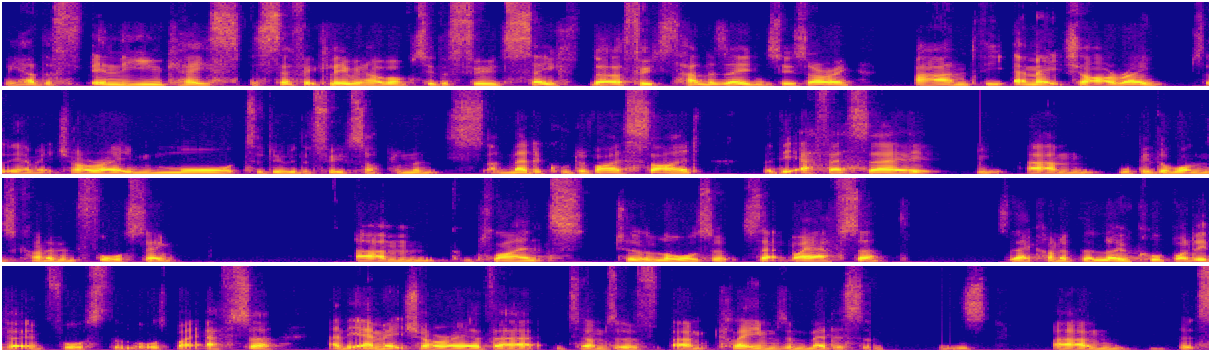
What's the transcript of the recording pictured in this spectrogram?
we have the in the UK specifically, we have obviously the Food Safe, the Food Standards Agency, sorry, and the MHRA. So the MHRA more to do with the food supplements and medical device side, but the FSA um, will be the ones kind of enforcing um, compliance to the laws set by EFSA. So they're kind of the local body that enforce the laws by EFSA, and the MHRA are there in terms of um, claims and medicines. Um, but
